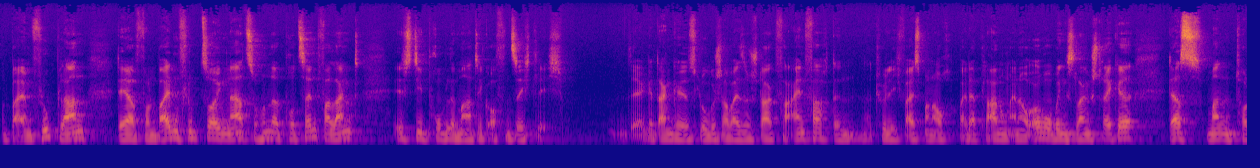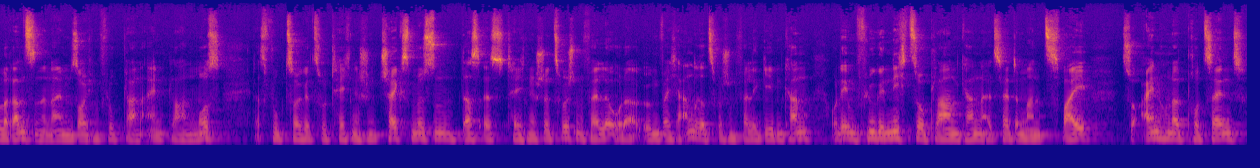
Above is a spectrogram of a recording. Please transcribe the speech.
Und bei einem Flugplan, der von beiden Flugzeugen nahezu 100 Prozent verlangt, ist die Problematik offensichtlich. Der Gedanke ist logischerweise stark vereinfacht, denn natürlich weiß man auch bei der Planung einer Eurowings-Langstrecke, dass man Toleranzen in einem solchen Flugplan einplanen muss, dass Flugzeuge zu technischen Checks müssen, dass es technische Zwischenfälle oder irgendwelche andere Zwischenfälle geben kann und eben Flüge nicht so planen kann, als hätte man zwei zu 100 Prozent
